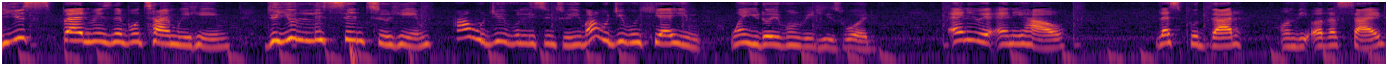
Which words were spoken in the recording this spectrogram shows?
do you spend reasonable time with Him? Do you listen to Him? How would you even listen to Him? How would you even hear Him when you don't even read His Word? Anyway, anyhow, let's put that on the other side.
